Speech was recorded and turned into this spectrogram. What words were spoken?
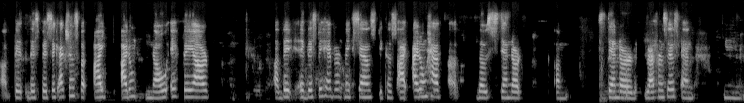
uh, these basic actions, but I, I don't know if they are, uh, they, if this behavior makes sense because I, I don't have uh, those standard, um, standard references and, mm,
